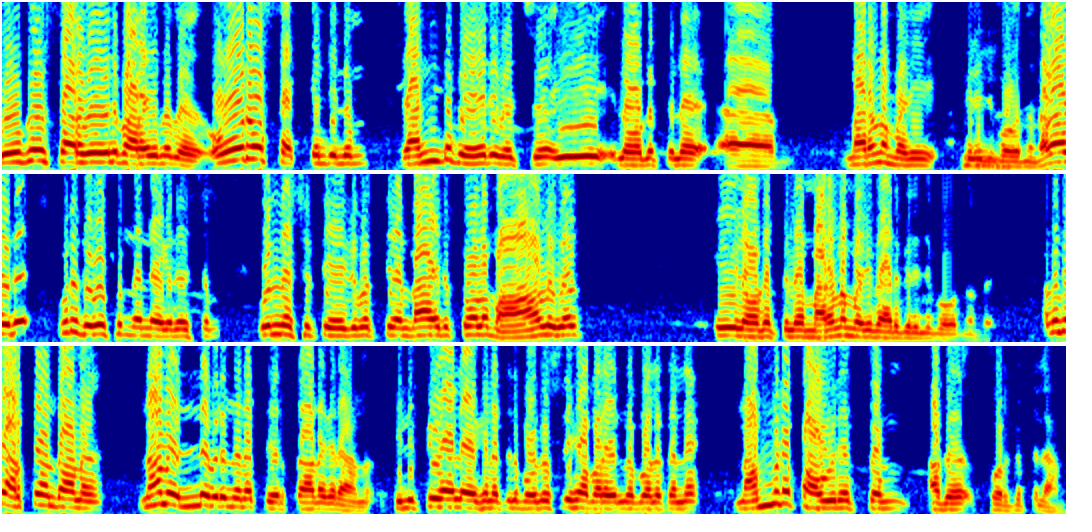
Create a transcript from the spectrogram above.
ഗൂഗിൾ സർവേയിൽ പറയുന്നത് ഓരോ സെക്കൻഡിലും രണ്ട് പേര് വെച്ച് ഈ ലോകത്തിൽ മരണം വഴി പിരിഞ്ഞു പോകുന്നുണ്ട്. അതായത് ഒരു ദിവസം തന്നെ ഏകദേശം ഒരു ലക്ഷത്തി എഴുപത്തി രണ്ടായിരത്തോളം ആളുകൾ ഈ ലോകത്തിലെ മരണം വഴി പിരിഞ്ഞു പോകുന്നുണ്ട്. അതിന്റെ അർത്ഥം എന്താണ്? നാം എല്ലാവരും തന്നെ തീർത്ഥാടകരാണ്. ഫിലിപ്പിയ ലേഖനത്തിൽ പൗലോസ്ലിഹ പറയുന്ന പോലെ തന്നെ നമ്മുടെ പൗരത്വം അത് സ്വർഗത്തിലാണ്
